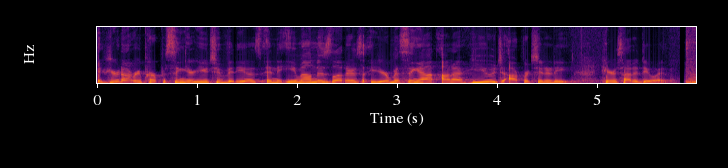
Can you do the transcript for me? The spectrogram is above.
If you're not repurposing your YouTube videos into email newsletters, you're missing out on a huge opportunity. Here's how to do it.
